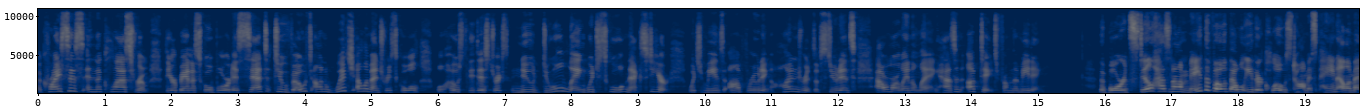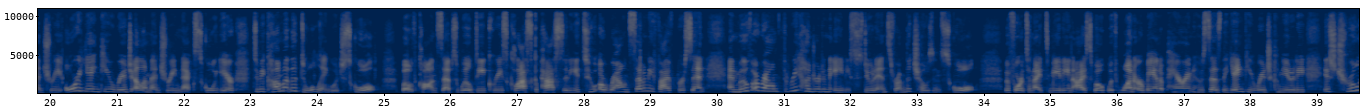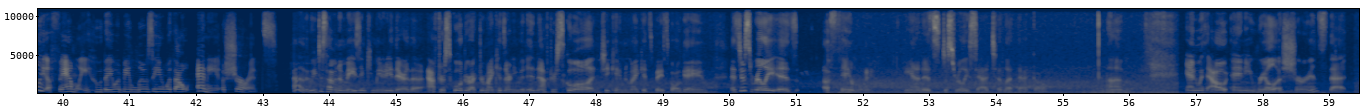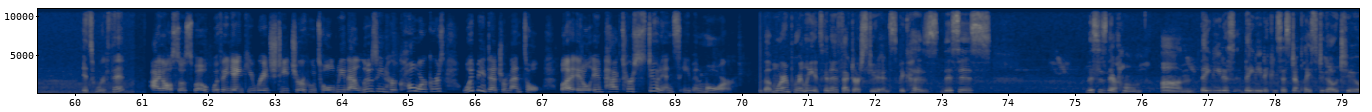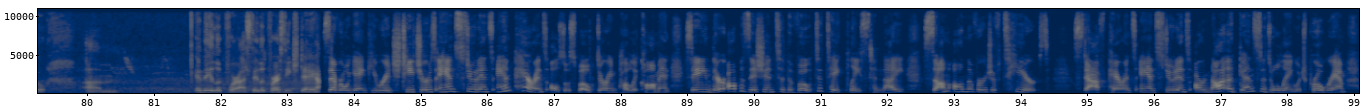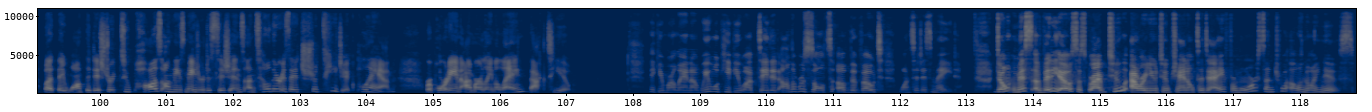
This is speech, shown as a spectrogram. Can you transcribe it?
A crisis in the classroom. The Urbana School Board is set to vote on which elementary school will host the district's new dual language school next year, which means uprooting hundreds of students. Our Marlena Lang has an update from the meeting. The board still has not made the vote that will either close Thomas Paine Elementary or Yankee Ridge Elementary next school year to become the dual language school. Both concepts will decrease class capacity to around 75% and move around 380 students from the chosen school. Before tonight's meeting, I spoke with one Urbana parent who says the Yankee Ridge community is truly a family who they would be losing without any assurance. Yeah, we just have an amazing community there. The after school director, my kids aren't even in after school, and she came to my kids' baseball game. It just really is a family, and it's just really sad to let that go. Um, and without any real assurance that it's worth it. I also spoke with a Yankee Ridge teacher who told me that losing her coworkers would be detrimental, but it'll impact her students even more. But more importantly, it's going to affect our students because this is this is their home. Um, they need a they need a consistent place to go to. Um, and they look for us. They look for us each day. Several Yankee Ridge teachers and students and parents also spoke during public comment, stating their opposition to the vote to take place tonight, some on the verge of tears. Staff, parents, and students are not against a dual language program, but they want the district to pause on these major decisions until there is a strategic plan. Reporting, I'm Marlena Lang. Back to you. Thank you, Marlena. We will keep you updated on the results of the vote once it is made. Don't miss a video. Subscribe to our YouTube channel today for more Central Illinois news.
